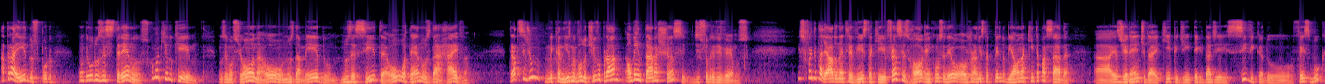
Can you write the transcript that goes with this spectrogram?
atraídos por conteúdos extremos, como aquilo que nos emociona, ou nos dá medo, nos excita, ou até nos dá raiva. Trata-se de um mecanismo evolutivo para aumentar a chance de sobrevivermos. Isso foi detalhado na entrevista que Francis Hogan concedeu ao jornalista Pedro Bial na quinta passada a ex-gerente da equipe de integridade cívica do Facebook,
